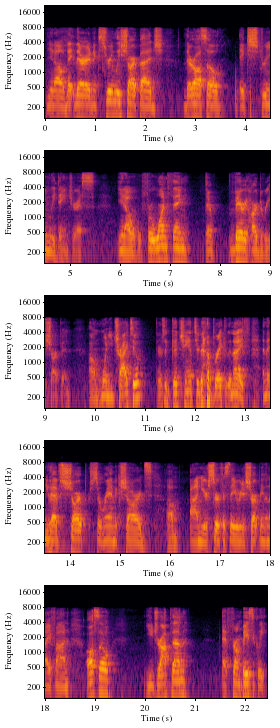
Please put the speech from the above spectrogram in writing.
You know, they they're an extremely sharp edge. They're also extremely dangerous. You know, for one thing, they're very hard to resharpen. Um, when you try to, there's a good chance you're gonna break the knife, and then you have sharp ceramic shards um, on your surface that you were just sharpening the knife on. Also, you drop them at, from basically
